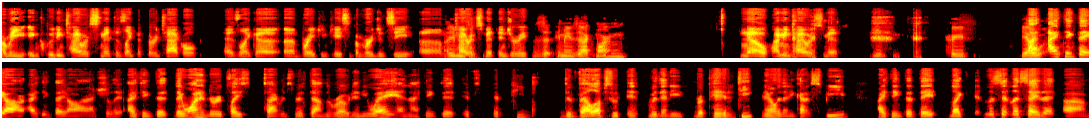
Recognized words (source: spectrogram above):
Are we including Tyler Smith as like the third tackle as like a, a break in case of emergency? Um, Tyron Smith injury. You mean Zack Martin? No, I mean Tyler Smith. Are you? Yeah, I, I, think they are. I think they are actually. I think that they want him to replace Tyron Smith down the road anyway, and I think that if if he develops with with any rapidity, you know, with any kind of speed, I think that they like let's say, let's say that um,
